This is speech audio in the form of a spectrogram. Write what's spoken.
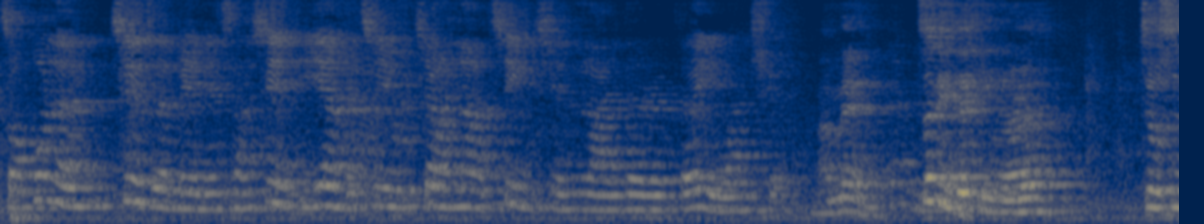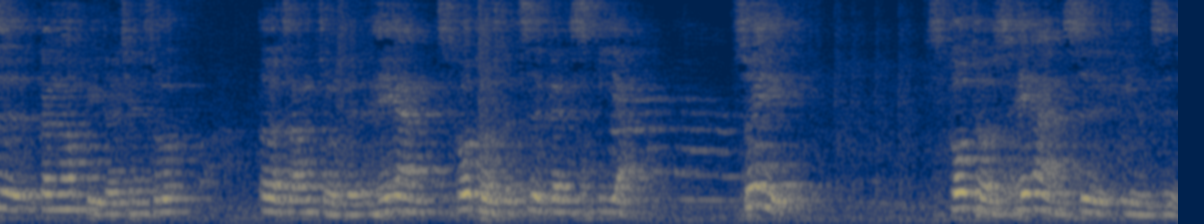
总不能借着每年长现一样的记录，叫那进前来的人得以完全。阿门。这里的影儿，就是刚刚彼得前书二章九节的黑暗 s c o t o s 的字根 Skia，所以 s c o t o s 黑暗是影子。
